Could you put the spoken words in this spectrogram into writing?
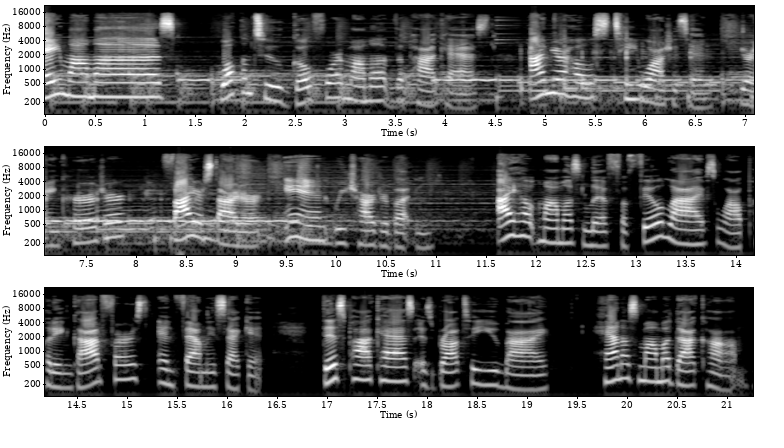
Hey, mamas! Welcome to Go For It Mama, the podcast. I'm your host, T. Washington, your encourager, fire starter, and recharger button. I help mamas live fulfilled lives while putting God first and family second. This podcast is brought to you by hannahsmama.com.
